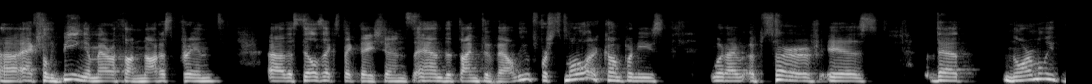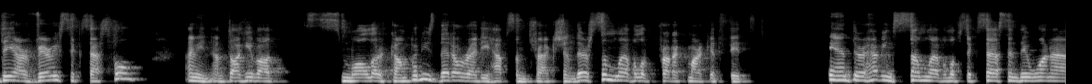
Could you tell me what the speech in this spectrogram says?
uh, actually being a marathon, not a sprint, uh, the sales expectations and the time to value. For smaller companies, what I observe is that normally they are very successful. I mean, I'm talking about smaller companies that already have some traction. There's some level of product market fit and they're having some level of success and they want to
